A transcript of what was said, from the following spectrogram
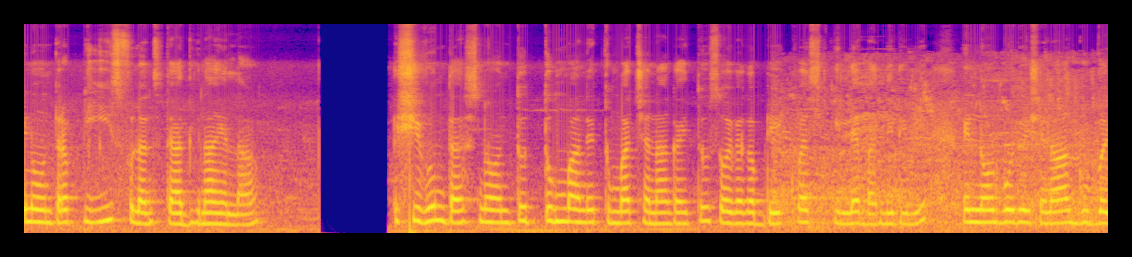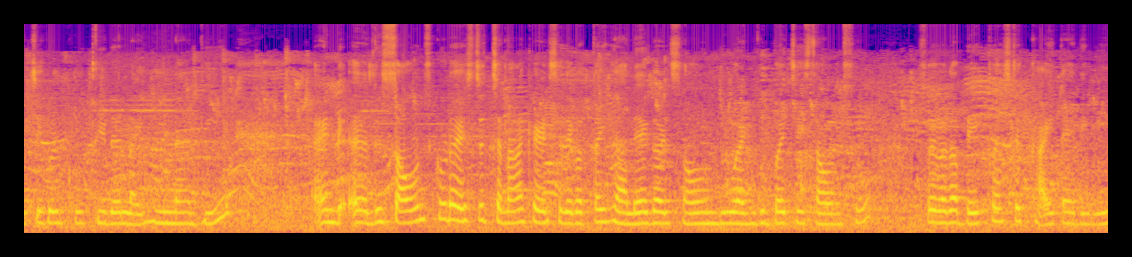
ಏನೋ ಒಂಥರ ಪೀಸ್ಫುಲ್ ಅನಿಸುತ್ತೆ ಆ ದಿನ ಎಲ್ಲ. ಶಿವನ ದರ್ಶನ ಅಂತೂ ತುಂಬ ಅಂದರೆ ತುಂಬ ಚೆನ್ನಾಗಾಯಿತು. ಸೊ ಇವಾಗ ಬ್ರೇಕ್ಫಾಸ್ಟ್ ಇಲ್ಲೇ ಬಂದಿದ್ದೀವಿ ಇಲ್ಲಿ ನೋಡ್ಬೋದು ಎಷ್ಟು ಚೆನ್ನಾಗಿ ಗುಬ್ಬಚ್ಚಿಗಳು ಕೂತಿದೆ ಲೈನಾಗಿ ಆ್ಯಂಡ್ ಅದು ಸೌಂಡ್ಸ್ ಕೂಡ ಎಷ್ಟು ಚೆನ್ನಾಗಿ ಕೇಳಿಸಿದೆ ಗೊತ್ತಾ? ಈ ಅಲೆಗಳ ಸೌಂಡು ಆ್ಯಂಡ್ ಗುಬ್ಬಚ್ಚಿ ಸೌಂಡ್ಸು ಸೊ ಇವಾಗ ಬ್ರೇಕ್ಫಾಸ್ಟಿಗೆ ಕಾಯ್ತಾ ಇದ್ದೀವಿ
